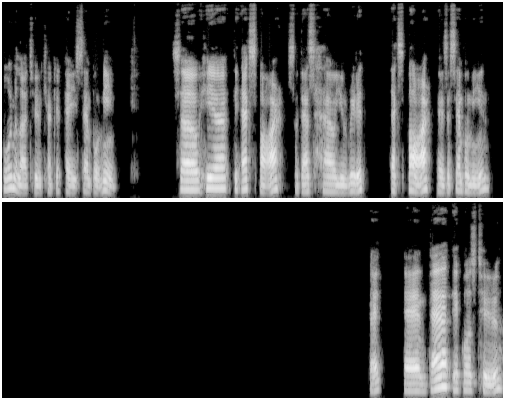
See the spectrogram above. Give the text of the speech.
formula to calculate a sample mean. So here the x bar, so that's how you read it. x bar is a sample mean. Right? And that equals to,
